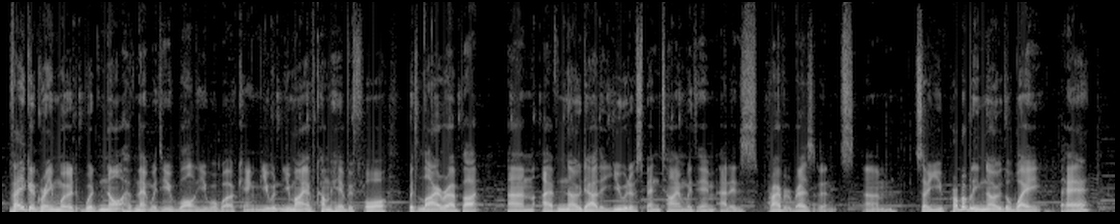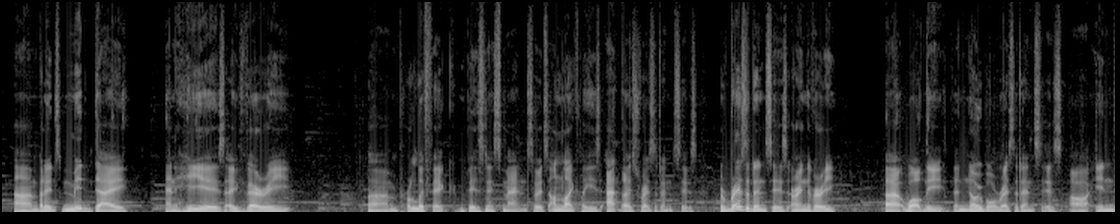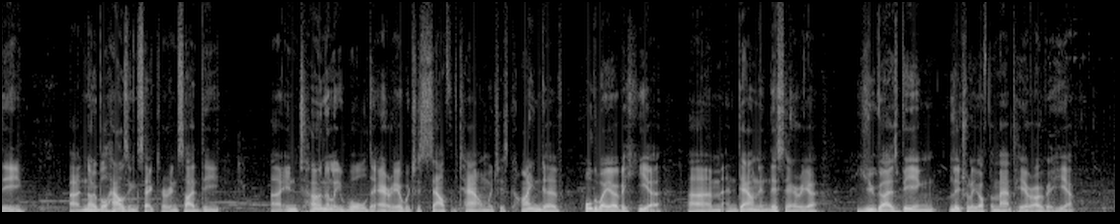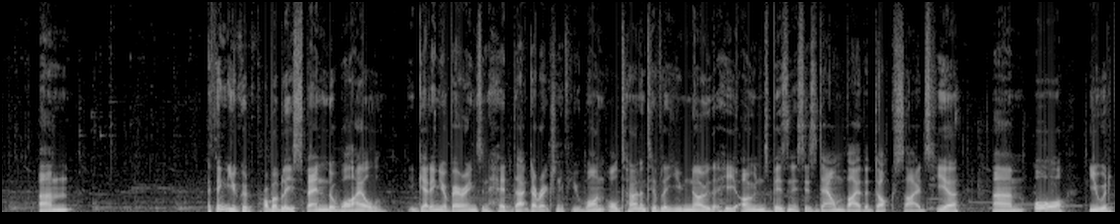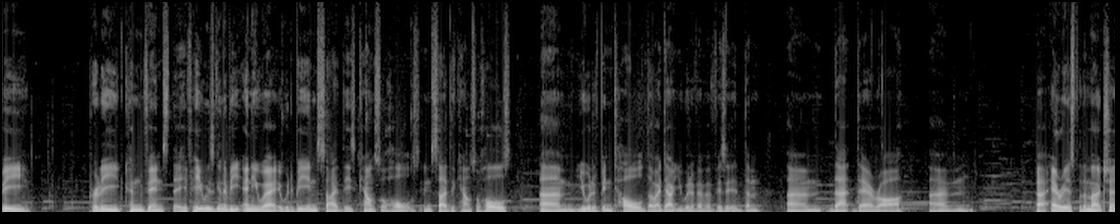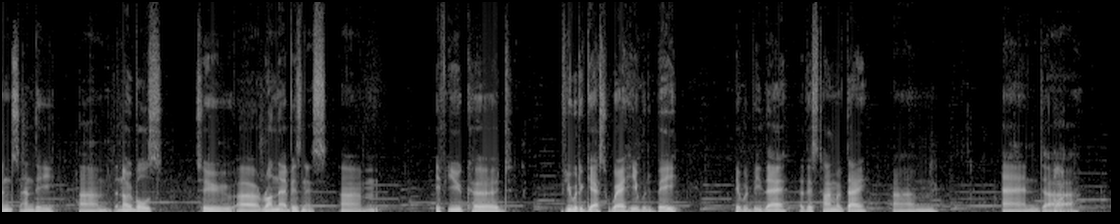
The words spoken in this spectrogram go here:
Vega Greenwood would not have met with you while you were working. You would you might have come here before with Lyra, but um, I have no doubt that you would have spent time with him at his private residence. Um, so you probably know the way there, um, but it's midday, and he is a very um, prolific businessman. So it's unlikely he's at those residences. The residences are in the very uh, well, the the noble residences are in the uh, noble housing sector inside the uh, internally walled area, which is south of town, which is kind of all the way over here um, and down in this area. You guys being literally off the map here over here. Um, I think you could probably spend a while getting your bearings and head that direction if you want. Alternatively, you know that he owns businesses down by the dock sides here, um, or you would be pretty convinced that if he was going to be anywhere, it would be inside these council halls. Inside the council halls, um, you would have been told, though I doubt you would have ever visited them, um, that there are um, uh, areas for the merchants and the um, the nobles to uh, run their business. Um, if you could, if you were to guess where he would be, it would be there at this time of day, um, and uh,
